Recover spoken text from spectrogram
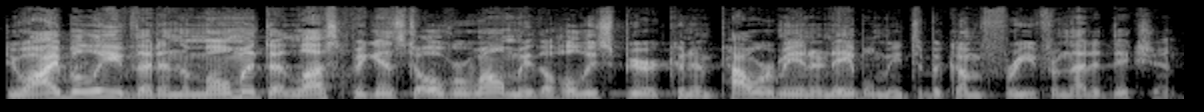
Do I believe that in the moment that lust begins to overwhelm me, the Holy Spirit can empower me and enable me to become free from that addiction?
